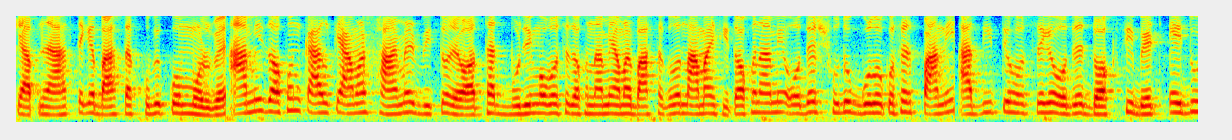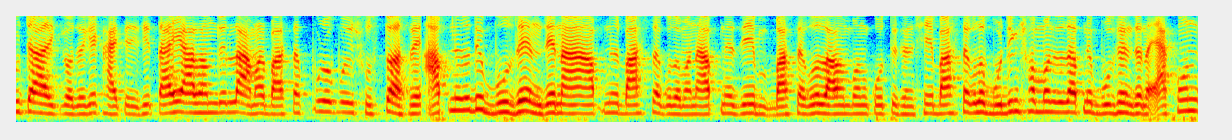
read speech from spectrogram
কি আপনার হাত থেকে বাচ্চা খুবই কম মরবে। আমি যখন কালকে আমার ফার্মের ভিতরে, অর্থাৎ বুডিং অবস্থায় যখন আমি আমার বাচ্চাগুলো নামাইছি, তখন আমি ওদের শুধু গ্লুকোজের পানি আর দ্বিতীয় হচ্ছে গিয়ে ওদের ডক্সি বেড এই দুটা আর কি ওদেরকে খাইতে দিয়েছি। তাই আলহামদুলিল্লাহ আমার বাচ্চা পুরোপুরি সুস্থ আছে। আপনি যদি বুঝেন যে না, আপনার বাচ্চাগুলো মানে আপনি যে বাচ্চাগুলো লালন পালন করতেছেন, সেই বাচ্চাগুলো বুডিং সম্বন্ধে যদি আপনি বুঝেন যে না, এখন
